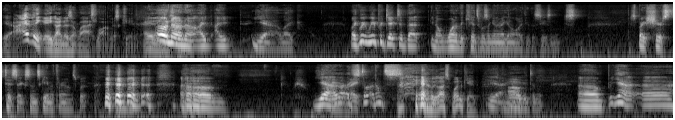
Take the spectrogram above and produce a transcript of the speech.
yeah, I think Aegon doesn't last long as king. I think Oh no, no, I, I, yeah, like, like we, we predicted that you know one of the kids wasn't going to make it all the way through the season, just just by sheer statistics since Game of Thrones. But, um, yeah, I, right. still I don't. yeah, we lost one kid. Yeah, Um, get to that. Um, but yeah, uh,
